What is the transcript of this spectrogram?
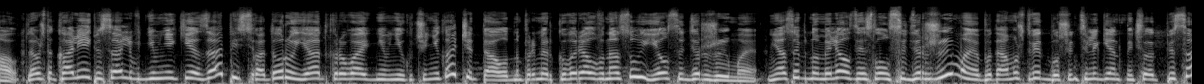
воспринимал. Потому что коллеги писали в дневнике запись, которую я, открывая дневник ученика, читала. Например, ковырял в носу и ел содержимое. Не особенно умилял здесь слово «содержимое», потому что видно был, интеллигентный человек писал,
